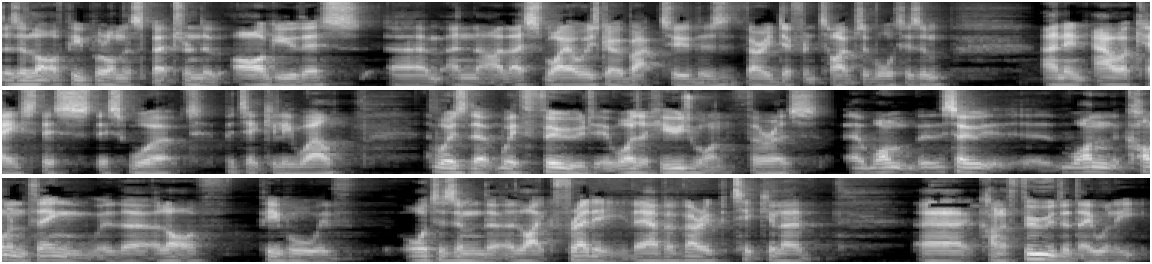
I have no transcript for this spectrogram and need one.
there's a lot of people on the spectrum that argue this, um, and that's why I always go back to there's very different types of autism, and in our case, this this worked particularly well. Was that with food? It was a huge one for us. Uh, one so one common thing with uh, a lot of people with autism that are like Freddie, they have a very particular uh, kind of food that they will eat,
